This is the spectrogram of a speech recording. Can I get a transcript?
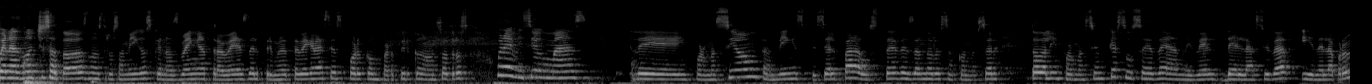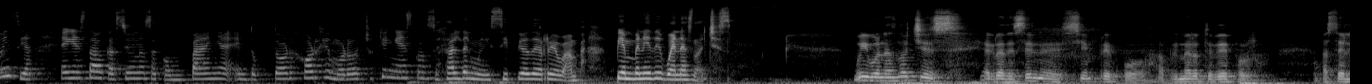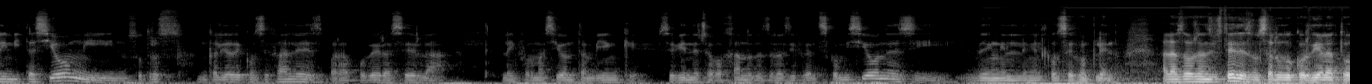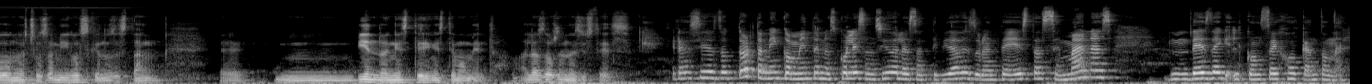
Buenas noches a todos nuestros amigos que nos ven a través del Primero TV. Gracias por compartir con nosotros una emisión más de información también especial para ustedes, dándoles a conocer toda la información que sucede a nivel de la ciudad y de la provincia. En esta ocasión nos acompaña el doctor Jorge Morocho, quien es concejal del municipio de Riobamba. Bienvenido y buenas noches. Muy buenas noches, agradecerle siempre por, a Primero TV por hacer la invitación y nosotros en calidad de concejales para poder hacer la, la información también que se viene trabajando desde las diferentes comisiones y en el, en el Consejo en pleno. A las órdenes de ustedes, un saludo cordial a todos nuestros amigos que nos están eh, mm, viendo en este, en este momento. A las órdenes de ustedes. Gracias, doctor. También coméntenos cuáles han sido las actividades durante estas semanas desde el Consejo Cantonal?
